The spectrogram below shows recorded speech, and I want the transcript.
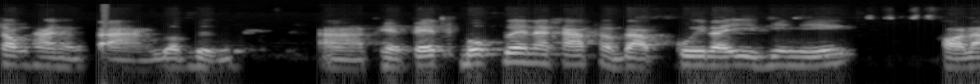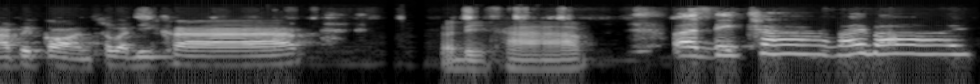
ช่องทางต่างๆ รวมถึงอ่าเพจ Facebook ด้วยนะครับสำหรับคุยใน EP นี้ ขอลาไปก่อน สวัสดีครับ สวัสดีครับ สวัสดีค่ะ บ๊ายบาย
